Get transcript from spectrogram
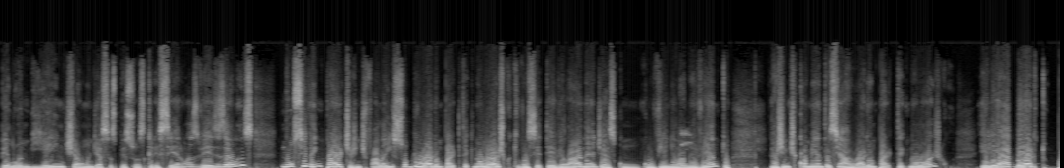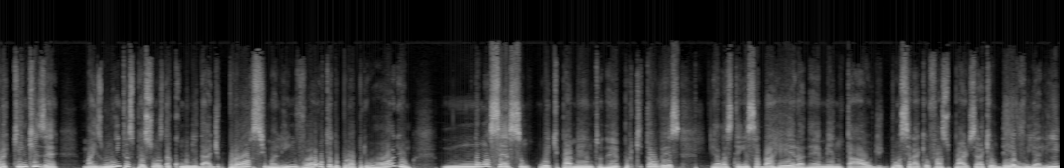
pelo ambiente onde essas pessoas cresceram, às vezes elas não se veem parte. A gente fala isso sobre o Orion Parque Tecnológico que você teve lá, né, Jess, com, com o Vini lá Sim. no evento. A gente comenta assim, ah, o Orion Parque Tecnológico, ele é aberto para quem quiser, mas muitas pessoas da comunidade próxima ali em volta do próprio Orion não acessam o equipamento, né? Porque talvez elas tenham essa barreira, né, mental de, pô, será que eu faço parte? Será que eu devo ir ali?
